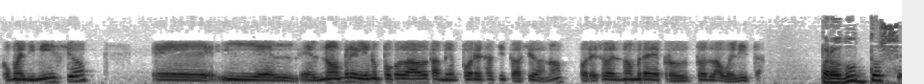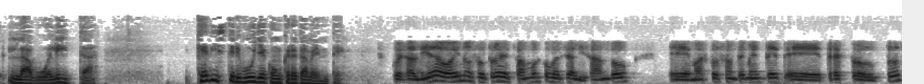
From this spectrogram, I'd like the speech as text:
como el inicio eh, y el, el nombre viene un poco dado también por esa situación, ¿no? Por eso el nombre de Productos La Abuelita. Productos La Abuelita. ¿Qué distribuye concretamente? Pues al día de hoy nosotros estamos comercializando eh, más constantemente eh, tres productos.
